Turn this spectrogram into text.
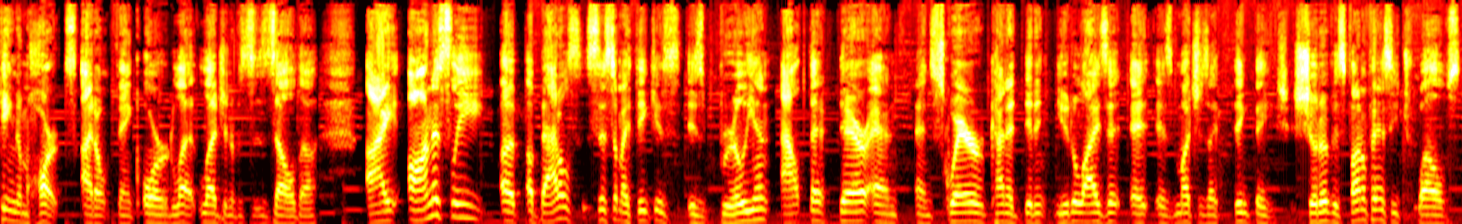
Kingdom Hearts, I don't think, or Le- Legend of Zelda. I honestly, a, a, battle system I think is is brilliant out there, there and and Square kind of didn't utilize it as much as I think they should have. Is Final Fantasy 12's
